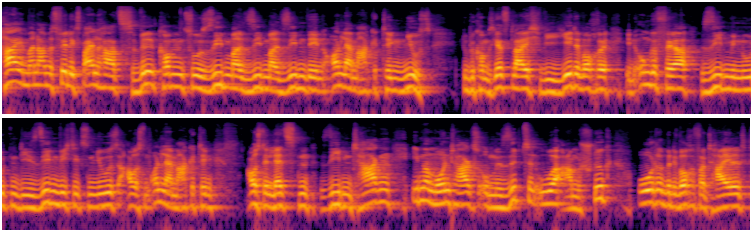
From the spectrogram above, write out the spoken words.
Hi, mein Name ist Felix Beilharz. Willkommen zu 7x7x7, den Online-Marketing News. Du bekommst jetzt gleich, wie jede Woche, in ungefähr sieben Minuten die sieben wichtigsten News aus dem Online-Marketing aus den letzten sieben Tagen, immer montags um 17 Uhr am Stück oder über die Woche verteilt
